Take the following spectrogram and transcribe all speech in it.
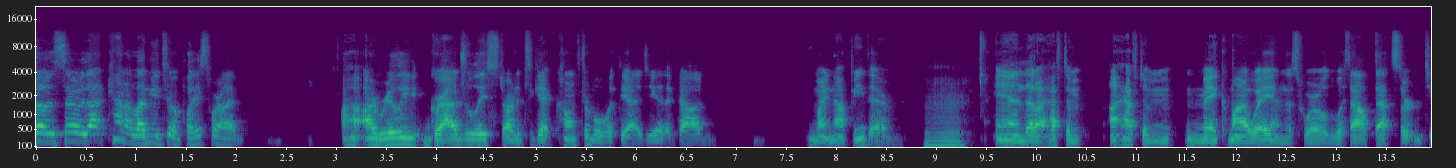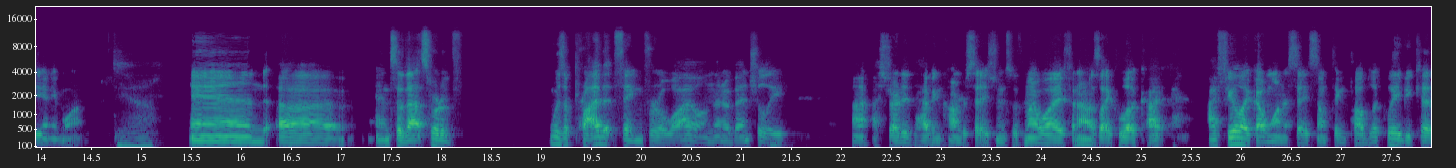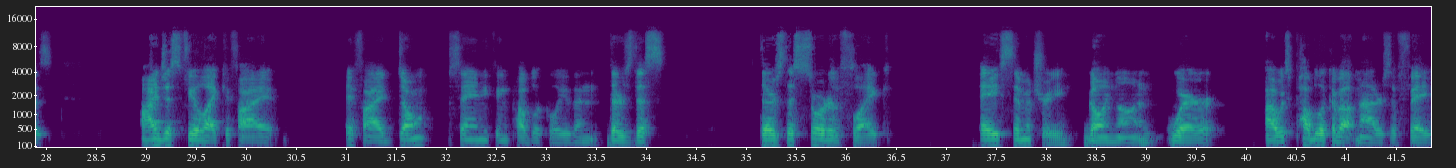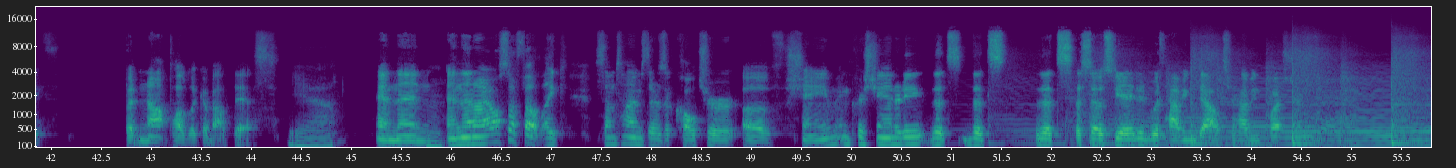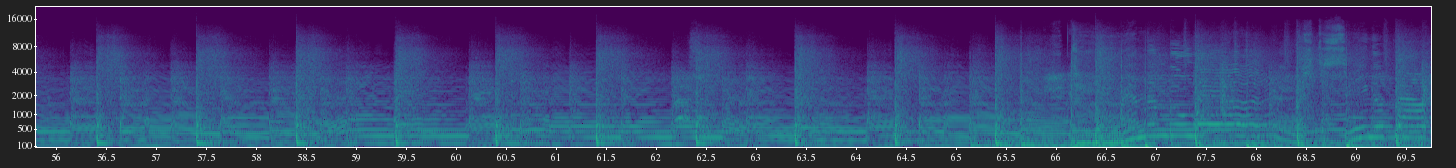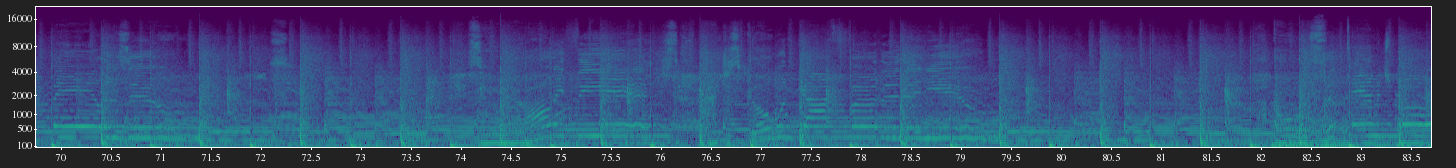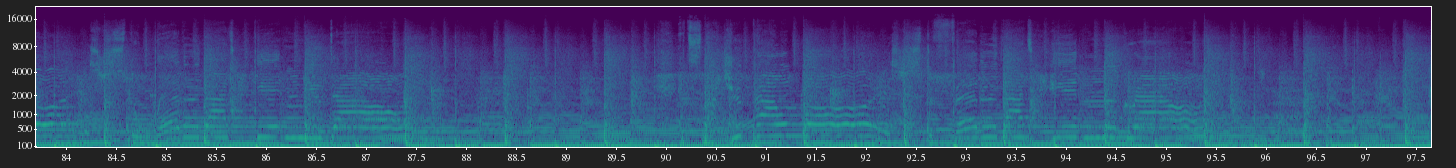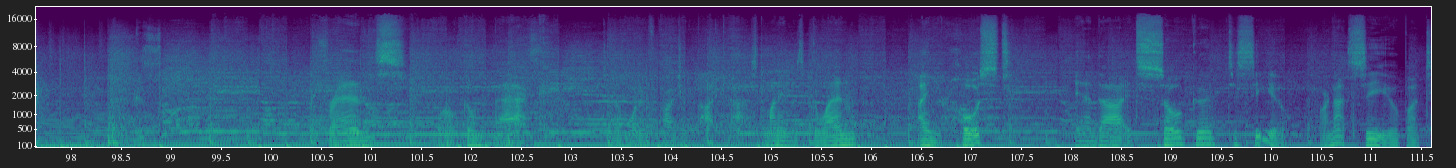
so so that kind of led me to a place where I I really gradually started to get comfortable with the idea that God might not be there, mm. and that I have to I have to make my way in this world without that certainty anymore. Yeah, and uh, and so that sort of was a private thing for a while, and then eventually I started having conversations with my wife, and I was like, "Look, I I feel like I want to say something publicly because I just feel like if I if I don't say anything publicly, then there's this there's this sort of like asymmetry going on where I was public about matters of faith, but not public about this. Yeah. And then mm. and then I also felt like sometimes there's a culture of shame in Christianity that's that's that's associated with having doubts or having questions. It's so good to see you. Or not see you, but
